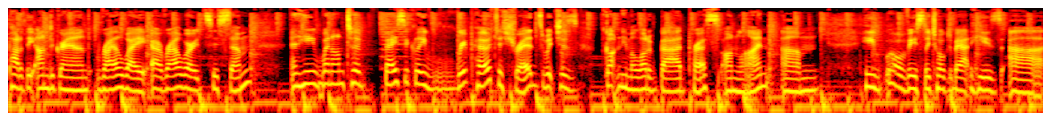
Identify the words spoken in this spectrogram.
part of the underground railway uh, railroad system. And he went on to basically rip her to shreds, which has gotten him a lot of bad press online. Um, he obviously talked about his uh,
